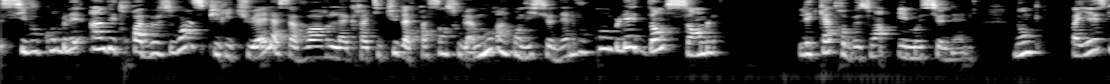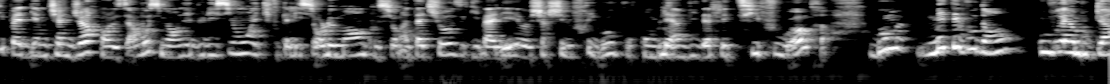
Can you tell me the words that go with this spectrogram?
si vous comblez un des trois besoins spirituels, à savoir la gratitude, la croissance ou l'amour inconditionnel, vous comblez d'ensemble les quatre besoins émotionnels. Donc, voyez ce qui peut être game changer quand le cerveau se met en ébullition et qu'il focalise sur le manque ou sur un tas de choses et qu'il va aller euh, chercher le frigo pour combler un vide affectif ou autre. Boum, mettez-vous dans, ouvrez un bouquin,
